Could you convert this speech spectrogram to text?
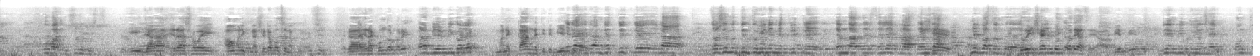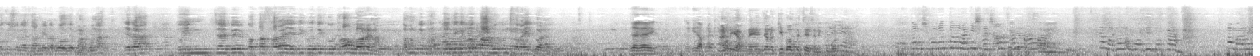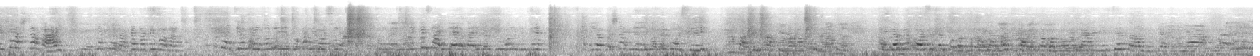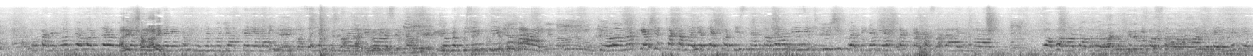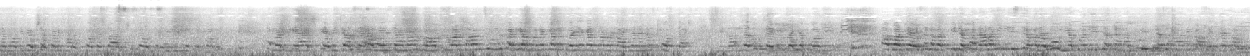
কোপান শুরু করছে। এই যারা এরা সবাই আওয়ামী লীগ না সেটা বলছেন আপনারা? এটা এরা কোন দল করে? এরা বিএমপি করে। মানে কার নেতৃত্বে? বিএনপি এটা এটা নেতৃত্বে এটা জসিমউদ্দিন তুহিনের নেতৃত্বে এমদাদের ছেলে প্লাস এমদাদ নির্বাচন তুহিন সাহেব কোন পদে আছে? বিএনপি বিএনপি তুহিন সাহেব কোন পজিশনে আছে আমি এটা বলতে পারব না। এরা তুহিন সাহেবের কথা ছাড়া এদিক ওদিক কোথাও লড়ে না। এমনকি ভাবতে এদিকে তার হুকুম ছাড়াই করে। জায়গায় আপনি? আপনি যেন কি বলতে চাইছেন একটু বলুন। সরে তো আমি শেষ আমার মুদি দোকান আমার এই পাঁচটা ভাই একটা টাকা থাকে পড়া যে ভাই বলে দোকানে বসে দিতে আমি ওদের সামনে এইভাবে পড়ছি পাখি পাখি এইভাবে পড়ছি যে ভাই আমার গাড়ি গাড়ি নিচ্ছে তোরা নিচে না দোকানের মধ্যে শোন, আরিফ। রুমের মধ্যে আটকাইয়া রাখি ভাই কেউ আমার ক্যাশের টাকা লইয়া দেয় করতিস না তবে আমি কৃষি করতে আমি এক লাখ টাকা ছাড়া ব্যবসা করি খরচ করতে চাই আমার ক্যাশ কেমিক্যাল আমি আমার ঘর, দুয়ার ভাঙচুর করিয়া মনে করে বইয়ে গেছে আমার বাইকের এনে খুব দেয় আমরা তো প্রেমে যাইয়া পড়ি আবার দেখছেন আমার পিঠে পড়ে আর আমি নিশ্চয় আমার রুইয়া পড়ি যাতে আমার পিঠে যেন আমি বাঁচাইতে পারি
